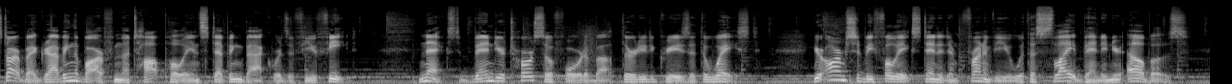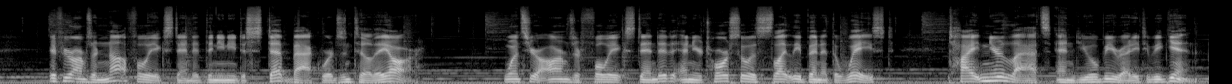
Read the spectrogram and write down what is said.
Start by grabbing the bar from the top pulley and stepping backwards a few feet. Next, bend your torso forward about 30 degrees at the waist. Your arms should be fully extended in front of you with a slight bend in your elbows. If your arms are not fully extended, then you need to step backwards until they are. Once your arms are fully extended and your torso is slightly bent at the waist, tighten your lats and you'll be ready to begin.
